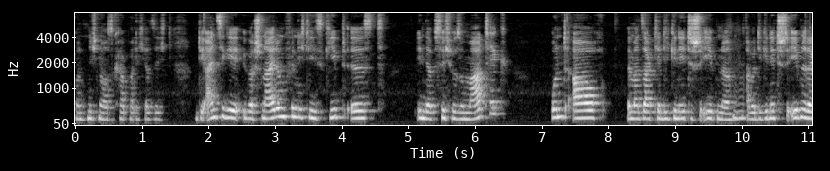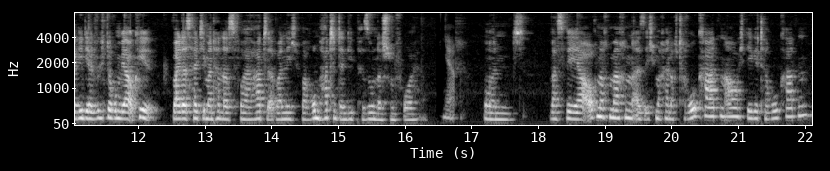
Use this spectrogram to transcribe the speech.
und nicht nur aus körperlicher Sicht. Und die einzige Überschneidung, finde ich, die es gibt, ist in der Psychosomatik und auch, wenn man sagt, ja, die genetische Ebene. Mhm. Aber die genetische Ebene, da geht ja halt wirklich darum, ja, okay, weil das halt jemand anders vorher hatte, aber nicht, warum hatte denn die Person das schon vorher? Ja. Und was wir ja auch noch machen, also ich mache ja noch Tarotkarten auch, ich lege Tarotkarten.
